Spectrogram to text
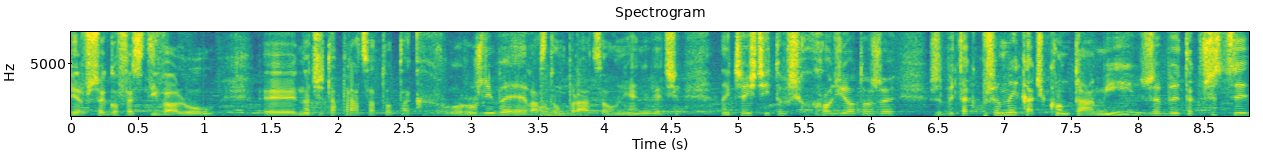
pierwszego festiwalu. Yy, Znaczy ta praca to tak różnie bywa z tą pracą, nie? Wiecie, najczęściej to chodzi o to, że, żeby tak przemykać kątami, żeby tak wszyscy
